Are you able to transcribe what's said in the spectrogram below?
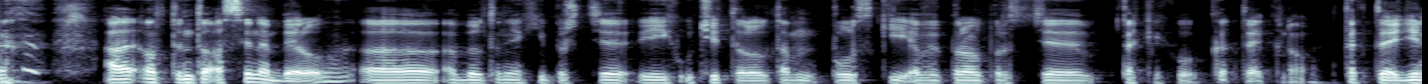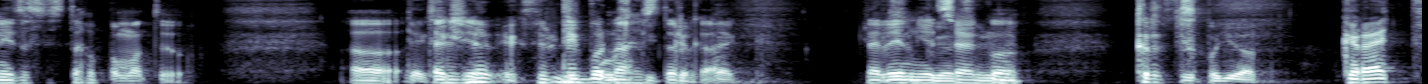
ale on tento asi nebyl uh, a byl to nějaký prostě jejich učitel tam polský a vypadal prostě tak jako krtek, no. Tak to je jediný, co si z toho pamatuju. Uh, takže ne, výborná historka. Krtek? Nevím, něco jako... Krt. podívat. Kret.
